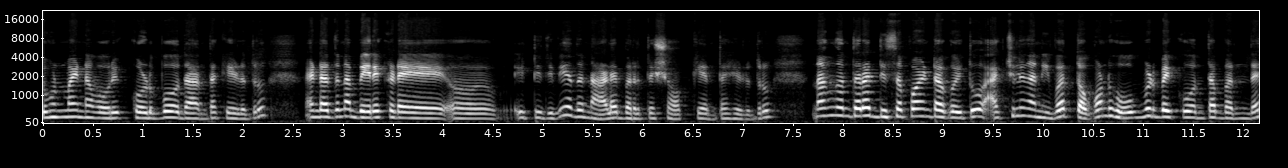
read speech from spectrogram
ಡೋಂಟ್ ಮೈಂಡ್ ನಾವು ಅವ್ರಿಗೆ ಕೊಡ್ಬೋದಾ ಅಂತ ಕೇಳಿದ್ರು. ಆ್ಯಂಡ್ ಅದನ್ನು ಬೇರೆ ಕಡೆ ಇಟ್ಟಿದ್ದೀವಿ ಅದು ನಾಳೆ ಬರುತ್ತೆ ಶಾಪ್ಗೆ ಅಂತ ಹೇಳಿದ್ರು. ನಂಗೆ ಒಂಥರ ಡಿಸಪಾಯಿಂಟ್ ಆಗೋಯ್ತು. ಆ್ಯಕ್ಚುಲಿ ನಾನು ಇವತ್ತು ತೊಗೊಂಡು ಹೋಗ್ಬಿಡ್ಬೇಕು ಅಂತ ಬಂದೆ.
